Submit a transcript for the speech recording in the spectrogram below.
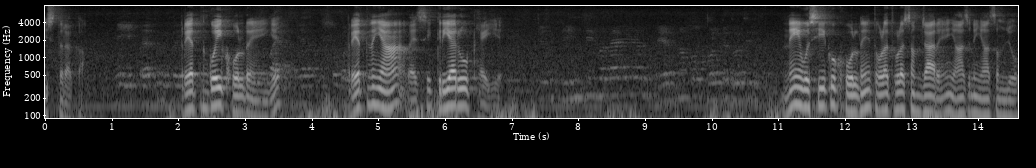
इस तरह का। प्रयत्न को ही खोल रहे हैं ये। प्रयत्न यहाँ वैसे क्रिया रूप है ये। नहीं, उसी को खोल रहे हैं थोड़ा थोड़ा समझा रहे हैं, यहाँ से नहीं, यहाँ समझो।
